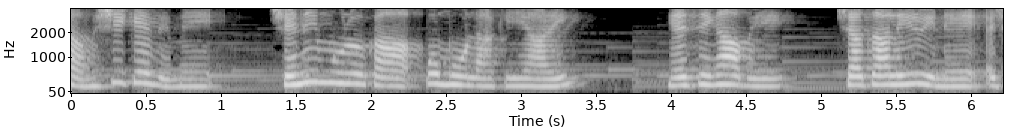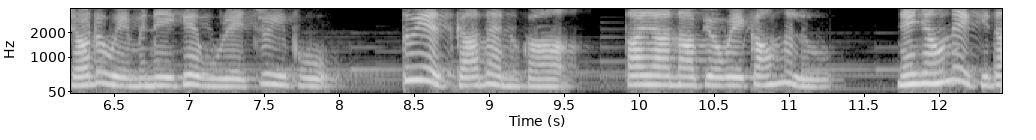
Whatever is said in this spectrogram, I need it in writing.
တာမရှိခဲ့ပေမဲ့ရင်းနှီးမှုတို့ကပုံမလာခဲ့ရတယ်။ငယ်စဉ်ကပဲယောက်ျားလေးတွေနဲ့အယောတဝေမနေခဲ့ဘူးတဲ့ကျွေဖို့သူ့ရဲ့စကားသံတို့ကတာယာနာပြောဝေကောင်းတယ်လို့ငိန်ညောင်းတဲ့ဂီတ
